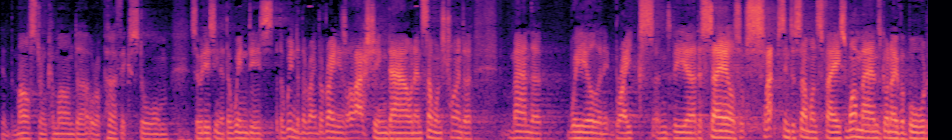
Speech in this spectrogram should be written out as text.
you know, the Master and Commander or A Perfect Storm. So it is, you know, the wind is the wind and the rain. The rain is lashing down, and someone's trying to man the wheel, and it breaks, and the uh, the sail sort of slaps into someone's face. One man's gone overboard.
